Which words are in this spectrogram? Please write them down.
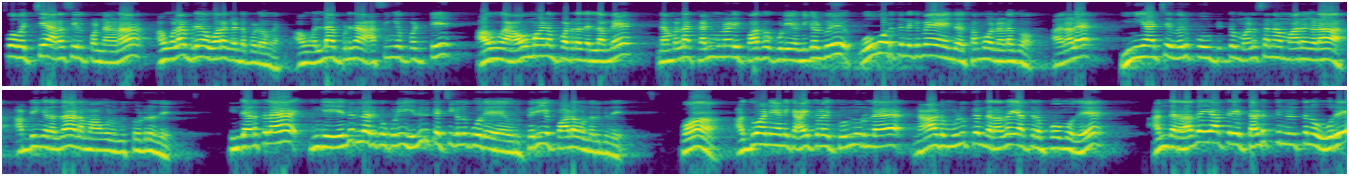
இப்போ வச்சே அரசியல் பண்ணாங்கன்னா அவங்களாம் இப்படிதான் ஓரம் கட்டப்படுவாங்க. அவங்கெல்லாம் இப்படி தான் அசிங்கப்பட்டு அவங்க அவமானப்படுறது எல்லாமே நம்மெல்லாம் கண் முன்னாடி பார்க்கக்கூடிய நிகழ்வு ஒவ்வொருத்தனுக்குமே இந்த சம்பவம் நடக்கும். அதனால இனியாச்சும் வெறுப்பு விட்டுட்டு மனுஷனா மாறுங்கடா அப்படிங்கறத நம்ம அவங்களுக்கு சொல்றது. இந்த இடத்துல இங்க எதிரில் இருக்கக்கூடிய எதிர்கட்சிகளுக்கு ஒரு ஒரு பெரிய பாடம் ஒன்று இருக்குது. இப்போ அத்வானி அன்னைக்கு ஆயிரத்தி தொள்ளாயிரத்தி தொண்ணூறுல நாடு முழுக்க இந்த ரத யாத்திரை போகும்போது அந்த ரத யாத்திரையை தடுத்து நிறுத்தின ஒரே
